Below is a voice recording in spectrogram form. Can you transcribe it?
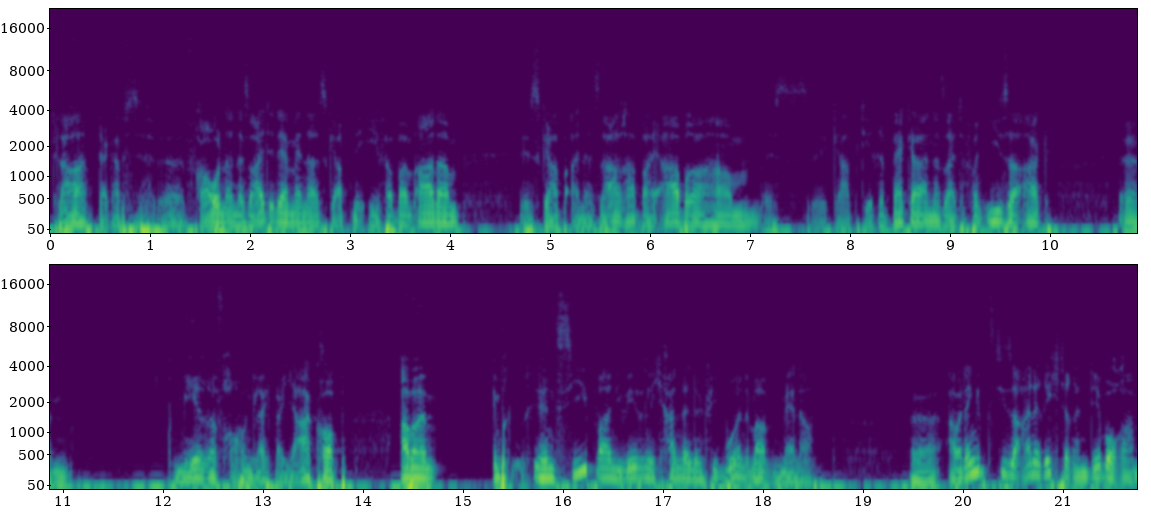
Klar, da gab es äh, Frauen an der Seite der Männer, es gab eine Eva beim Adam, es gab eine Sarah bei Abraham, es gab die Rebekka an der Seite von Isaak. ähm, mehrere Frauen gleich bei Jakob. Aber im Prinzip waren die wesentlich handelnden Figuren immer Männer. Äh, aber dann gibt es diese eine Richterin, Deborah.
